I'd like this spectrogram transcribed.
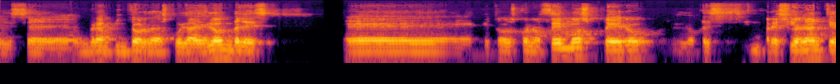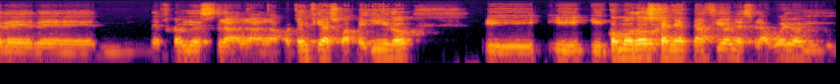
es eh, un gran pintor de la Escuela de Londres que todos conocemos, pero lo que es impresionante de, Freud es la potencia de su apellido y, y, cómo dos generaciones, el abuelo y,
